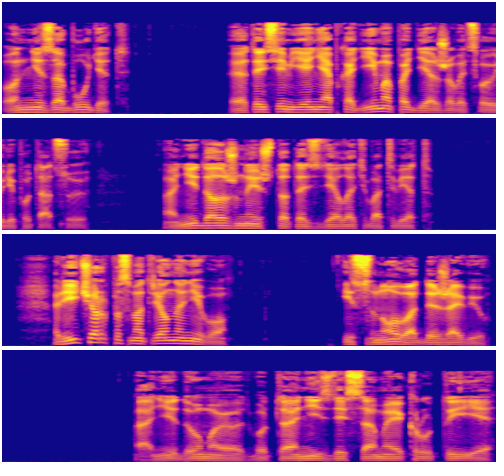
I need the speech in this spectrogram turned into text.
Он не забудет. Этой семье необходимо поддерживать свою репутацию. Они должны что-то сделать в ответ. Ричард посмотрел на него. И снова дежавю. Они думают, будто они здесь самые крутые,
